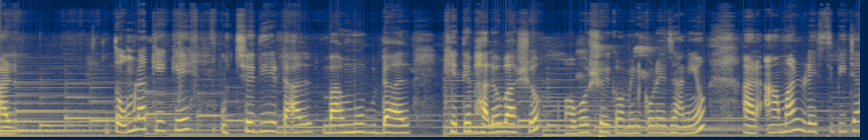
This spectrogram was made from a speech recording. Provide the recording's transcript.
আর তোমরা কে কে উচ্ছে দিয়ে ডাল বা মুগ ডাল খেতে ভালোবাসো অবশ্যই কমেন্ট করে জানিও। আর আমার রেসিপিটা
